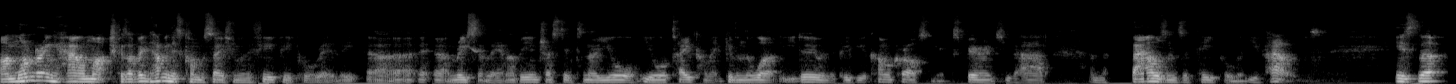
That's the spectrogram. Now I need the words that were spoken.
I'm wondering how much, because I've been having this conversation with a few people really uh, uh, recently, and I'd be interested to know your your take on it, given the work that you do and the people you come across and the experience you've had and the thousands of people that you've helped. Is that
